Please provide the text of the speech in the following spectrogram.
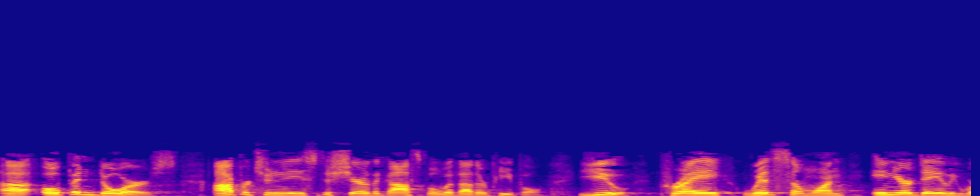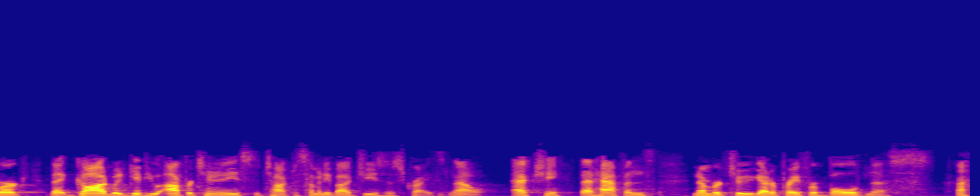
uh, open doors, opportunities to share the gospel with other people. You pray with someone in your daily work that God would give you opportunities to talk to somebody about Jesus Christ. Now, actually, that happens. Number two, you got to pray for boldness.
